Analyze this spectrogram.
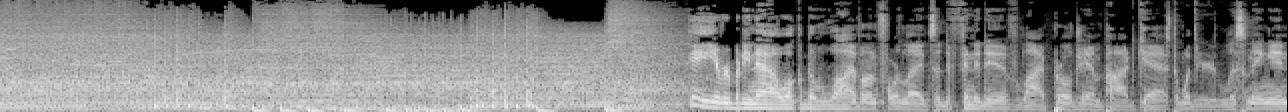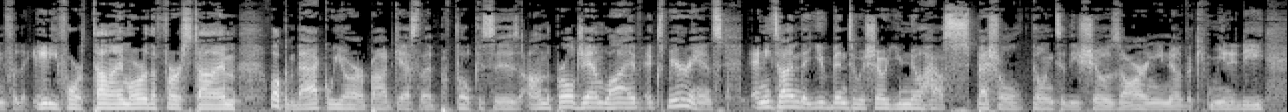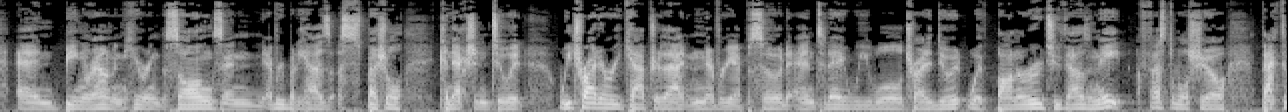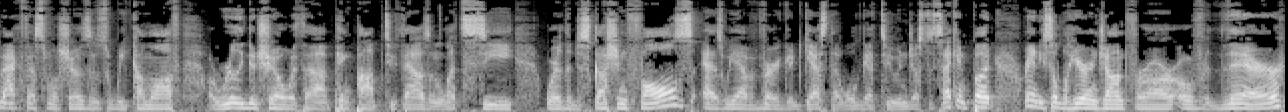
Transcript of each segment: Hey, everybody, now, welcome to Live on Four Legs, a definitive live Pearl Jam podcast. Whether you're listening in for the 84th time or the first time, welcome back. We are a podcast that focuses on the Pearl Jam live experience. Anytime that you've been to a show, you know how special going to these shows are, and you know the community and being around and hearing the songs, and everybody has a special connection to it. We try to recapture that in every episode, and today we will try to do it with Bonnaroo 2008, a festival show, back to back festival shows as we come off a really good show with uh, Pinkpop 2000. Let's see where the discussion falls, as we have a very good guest that we'll get to in just a second. But Randy Sobel here and John Farrar over there.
